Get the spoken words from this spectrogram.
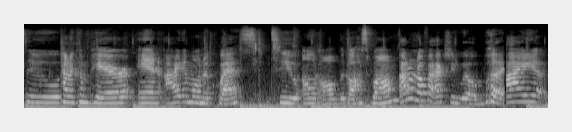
to kind of compare and I am on a quest to own all the gloss bombs. I don't know if I actually will but I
